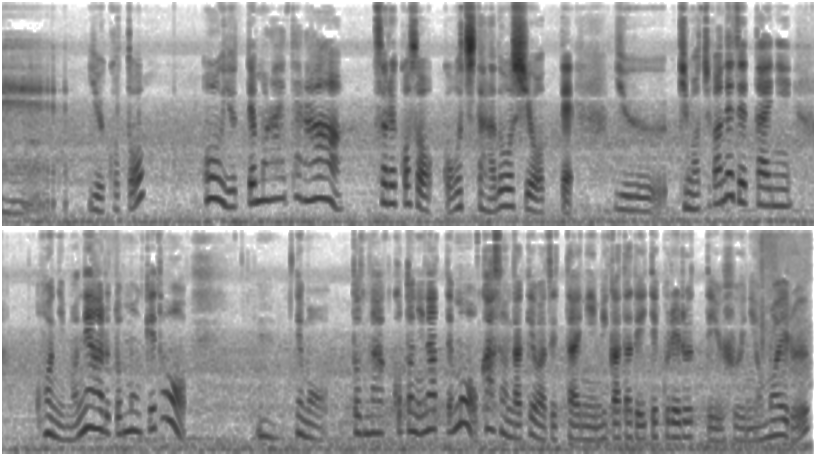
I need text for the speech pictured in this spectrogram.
えー、いうことを言ってもらえたらそれこそこう落ちたらどうしようっていう気持ちはね絶対に本人もねあると思うけど、うん、でもどんなことになってもお母さんだけは絶対に味方でいてくれるっていう風に思える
